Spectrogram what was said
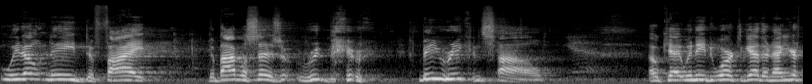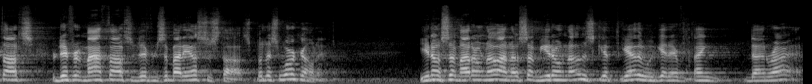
We don't need to fight. The Bible says be reconciled. Okay, we need to work together. Now, your thoughts are different, my thoughts are different somebody else's thoughts, but let's work on it. You know something I don't know, I know something you don't know. Let's get together, we'll get everything done right.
